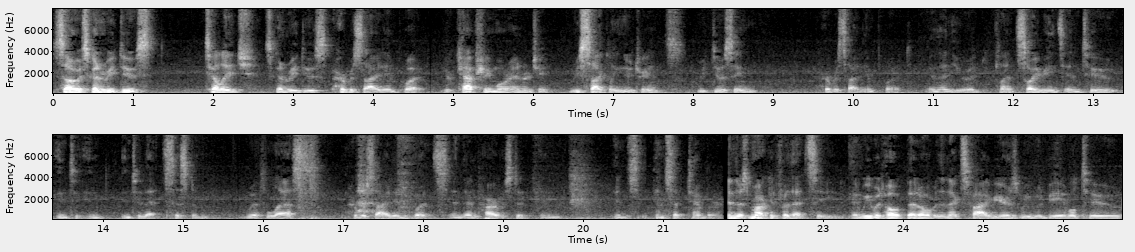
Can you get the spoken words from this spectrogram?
So it's going to reduce tillage, it's going to reduce herbicide input, you're capturing more energy, recycling nutrients, reducing herbicide input, and then you would plant soybeans into, into, in, into that system with less herbicide inputs and then harvest it in in, in September. And there's market for that seed. And we would hope that over the next five years we would be able to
